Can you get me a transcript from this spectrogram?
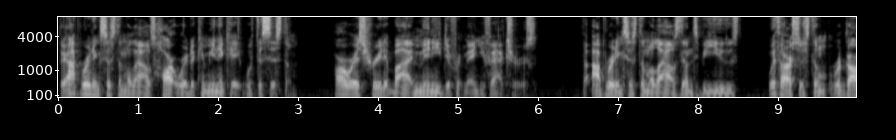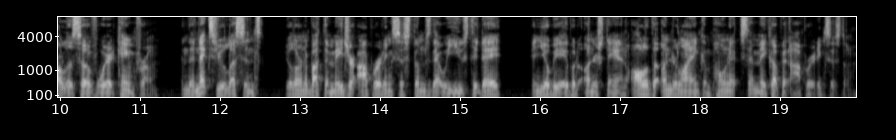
The operating system allows hardware to communicate with the system. Hardware is created by many different manufacturers. The operating system allows them to be used with our system regardless of where it came from. In the next few lessons, you'll learn about the major operating systems that we use today, and you'll be able to understand all of the underlying components that make up an operating system.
